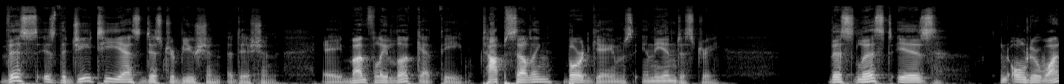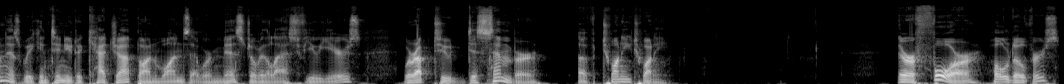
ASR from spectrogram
This is the GTS Distribution Edition, a monthly look at the top selling board games in the industry. This list is an older one as we continue to catch up on ones that were missed over the last few years. We're up to December of 2020. There are four holdovers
